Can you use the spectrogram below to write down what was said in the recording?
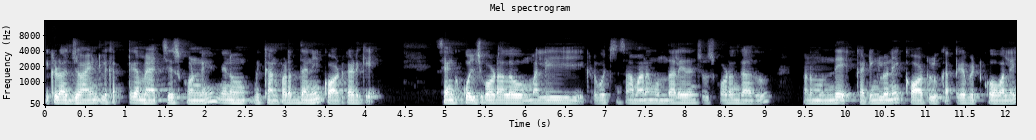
ఇక్కడ జాయింట్లు కరెక్ట్గా మ్యాచ్ చేసుకోండి. నేను మీకు కనపడద్దని కాట్ కాడికి శంఖ కొలుచుకోవడాలు మళ్ళీ ఇక్కడికి వచ్చిన సమానంగా ఉందా లేదని చూసుకోవడం కాదు. మనం ముందే కటింగ్లోనే కాట్లు కరెక్ట్గా పెట్టుకోవాలి.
